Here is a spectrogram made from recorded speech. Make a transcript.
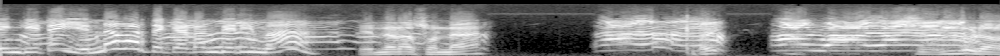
என்கிட்ட என்ன வார்த்தை கேட்டான்னு தெரியுமா? என்னடா சொன்ன? சொல்லுடா?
